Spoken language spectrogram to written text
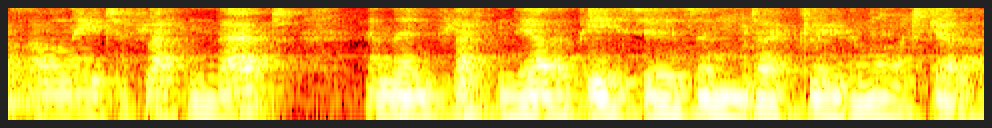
so I'll need to flatten that, and then flatten the other pieces and uh, glue them all together.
